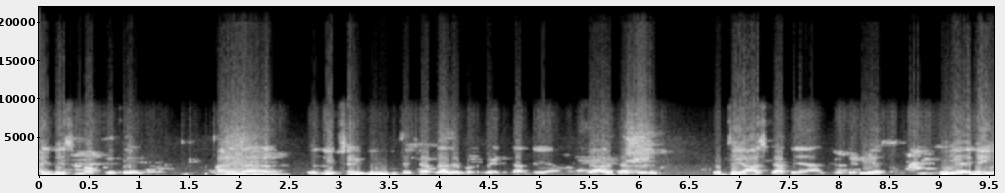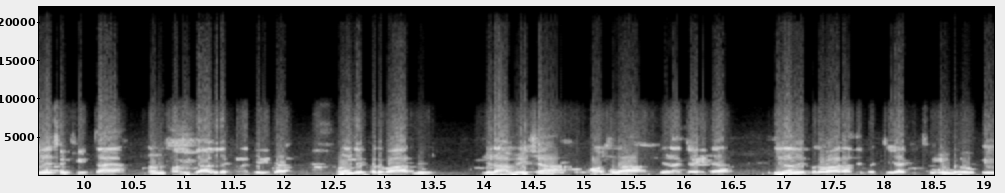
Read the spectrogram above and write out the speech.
ਅੱਜ ਦੇ ਇਸ ਮੌਕੇ ਤੇ ਥਾਣੇਦਾਰ ਕੁਲਦੀਪ ਸਿੰਘ ਜੀ ਨੂੰ ਜਿੱਥੇ ਸ਼ਰਧਾ ਦੇ ਫੁੱਲ ਭੇਟ ਕਰਦੇ ਆ, ਉਹਨਾਂ ਨੂੰ ਯਾਦ ਕਰਦੇ ਆ, ਉੱਥੇ ਆਸ ਕਰਦੇ ਆ ਕਿ ਜਿਹੜੀਆਂ ਜਿਹੜੀਆਂ ਅਜਿਹੀਆਂ ਸ਼ਖਸੀਅਤਾਂ ਆ, ਉਹਨਾਂ ਨੂੰ ਸਾਨੂੰ ਯਾਦ ਰੱਖਣਾ ਚਾਹੀਦਾ। ਉਹਨਾਂ ਦੇ ਪਰਿਵਾਰ ਨੂੰ ਜਿਹੜਾ ਹਮੇਸ਼ਾ ਹੌਸਲਾ ਦੇਣਾ ਚਾਹੀਦਾ। ਜਿਨ੍ਹਾਂ ਦੇ ਪਰਿਵਾਰਾਂ ਦੇ ਬੱਚੇ ਅੱਜ ਸ਼ਹੀਦ ਹੋ ਕੇ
